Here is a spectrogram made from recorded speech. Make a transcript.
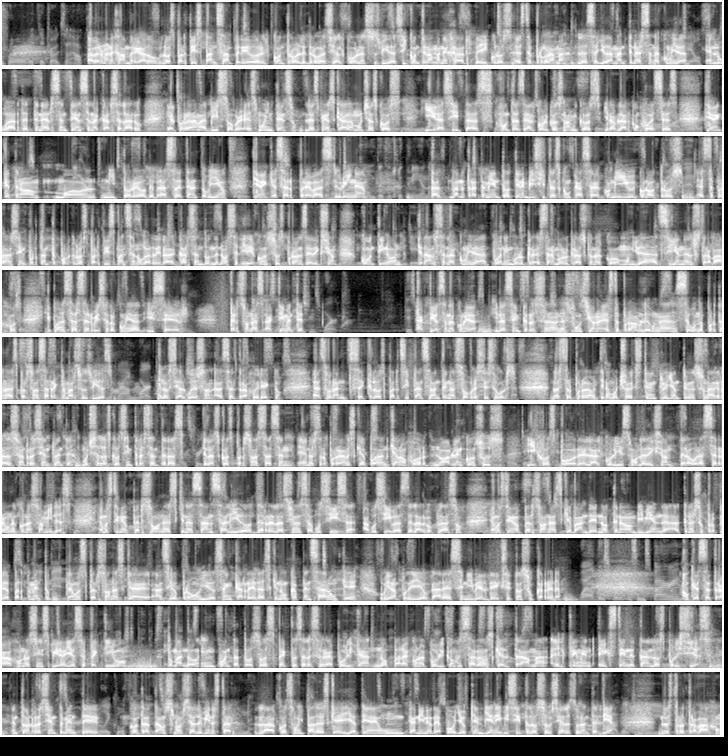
haber manejado embriagado. Los participantes han perdido el control de drogas y alcohol en sus vidas y continúan a manejar vehículos. Este programa les ayuda a mantenerse en la comunidad en lugar de tener sentencia en la cárcel largo. El programa Be Sober es muy intenso. Les pedimos que hagan muchas cosas. Ir a citas, juntas de alcohólicos económicos, ir a hablar con jueces, tienen que tener un monitoreo de brazalete en el tobillo, tienen que hacer pruebas de orina, van a tratamiento, tienen visitas con casa conmigo y con otros. Este programa es importante porque los participantes, en lugar de ir a la cárcel, donde no se lidia con sus problemas de adicción, continúan quedándose en la comunidad, pueden involucrar, estar involucrados con la comunidad, siguen en sus trabajos y pueden hacer servicio a la comunidad y ser personas activamente activas en la comunidad y las interacciones funcionan. Este programa le da una segunda oportunidad a las personas a reclamar sus vidas. El oficial Wilson hace el trabajo directo, asegurándose que los participantes se mantengan sobres y seguros. Nuestro programa tiene mucho éxito, incluyendo tuvimos una graduación recientemente. Muchas de las cosas interesantes que las cosas personas hacen en nuestro programa es que pueden que a lo mejor no hablen con sus hijos por el alcoholismo o la adicción, pero ahora se reúnen con las familias. Hemos tenido personas quienes han salido de relaciones abusivas de largo plazo Hemos tenido personas que van de no tener una vivienda a tener su propio departamento. Tenemos personas que han sido promovidos en carreras que nunca pensaron que hubieran podido llegar a ese nivel de éxito en su carrera. Aunque este trabajo nos inspira y es efectivo, tomando en cuenta todos los aspectos de la seguridad pública, no para con el público. Sabemos que el trama, el crimen extiende tan los policías. Entonces, recientemente contratamos un oficial de bienestar. La cosa muy padre es que ella tiene un canino de apoyo que viene y visita a los oficiales durante el día. Nuestro trabajo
